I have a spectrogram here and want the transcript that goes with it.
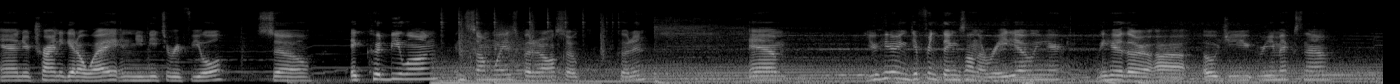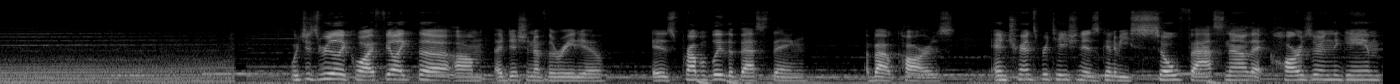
and you're trying to get away and you need to refuel. So it could be long in some ways, but it also couldn't. And you're hearing different things on the radio we hear. We hear the uh, OG remix now. Which is really cool. I feel like the um, addition of the radio is probably the best thing about cars and transportation is going to be so fast now that cars are in the game.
